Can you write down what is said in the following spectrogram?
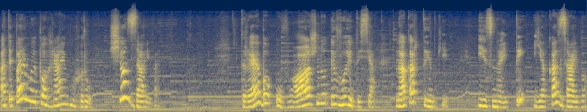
А тепер ми пограємо в гру. Що зайве? Треба уважно дивитися на картинки і знайти, яка зайва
